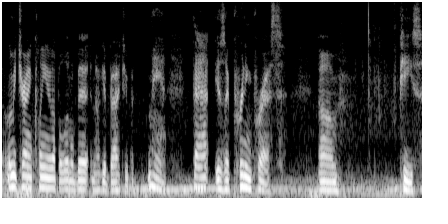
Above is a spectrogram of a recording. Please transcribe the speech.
Let me try and clean it up a little bit and I'll get back to you. But man, that is a printing press um, piece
